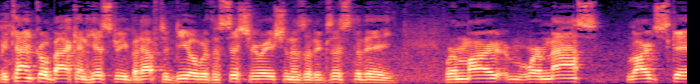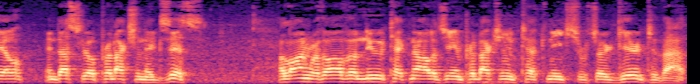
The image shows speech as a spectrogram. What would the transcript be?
We can't go back in history but have to deal with the situation as it exists today, where, mar- where mass, large-scale industrial production exists, along with all the new technology and production techniques which are geared to that.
